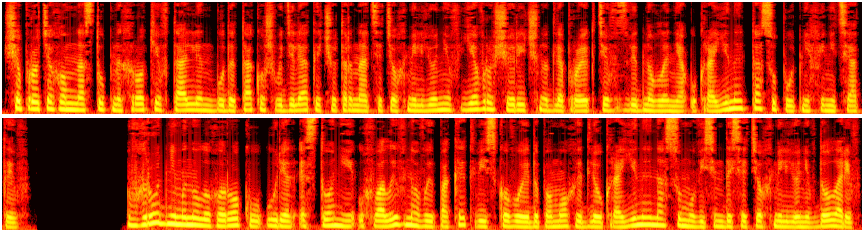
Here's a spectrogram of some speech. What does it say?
що протягом наступних років Таллін буде також виділяти 14 мільйонів євро щорічно для проєктів з відновлення України та супутніх ініціатив. В грудні минулого року уряд Естонії ухвалив новий пакет військової допомоги для України на суму 80 мільйонів доларів,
